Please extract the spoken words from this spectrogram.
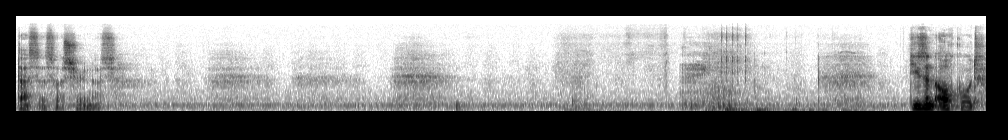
das ist was Schönes. Die sind auch gut.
